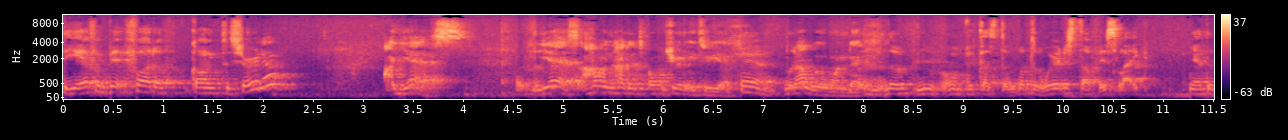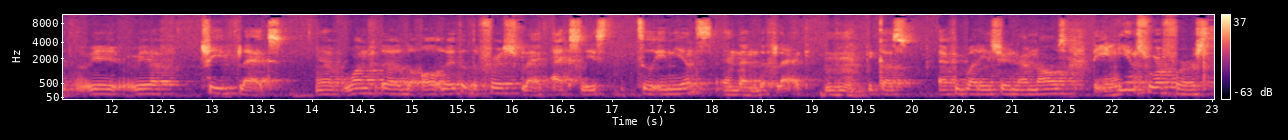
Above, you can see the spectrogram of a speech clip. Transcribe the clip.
do you ever been thought of going to Suriname? Uh, yes. Yes, I haven't had the opportunity to yet. Yeah. But I will one day. The, because the, what the weirdest stuff is like, yeah, the, we we have three flags. We have one, uh, the the first flag actually is two Indians, and then the flag, because everybody in Suriname knows the Indians were first,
